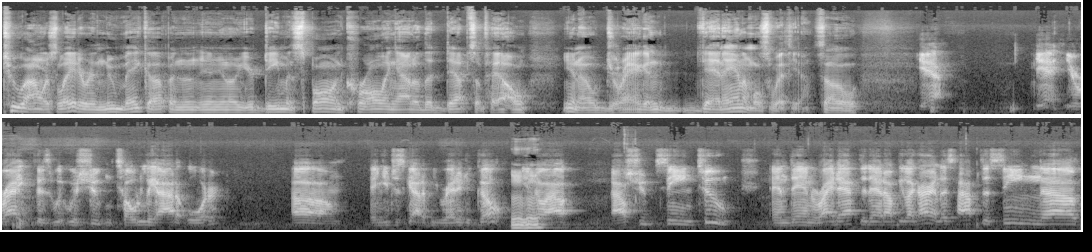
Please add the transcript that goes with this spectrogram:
two hours later in new makeup, and, and you know your demon spawn crawling out of the depths of hell, you know, dragging dead animals with you. So, yeah, yeah, you're right because we're shooting totally out of order, um, and you just got to be ready to go. Mm-hmm. You know, I'll I'll shoot scene two, and then right after that, I'll be like, all right, let's hop to scene, uh,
